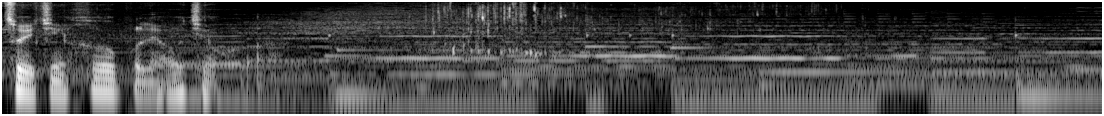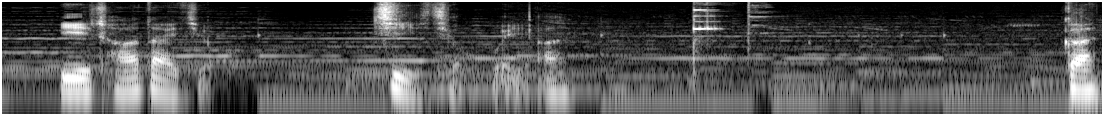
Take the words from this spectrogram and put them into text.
最近喝不了酒了，以茶代酒，祭酒为安。干！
